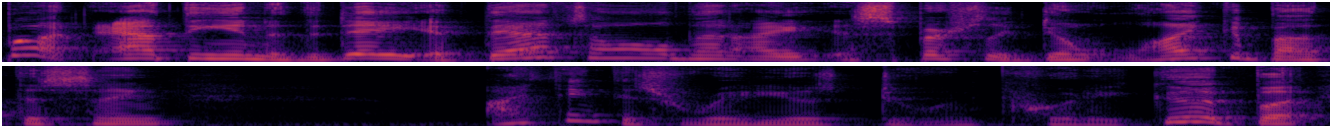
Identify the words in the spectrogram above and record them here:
But at the end of the day, if that's all that I especially don't like about this thing, I think this radio is doing pretty good. But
